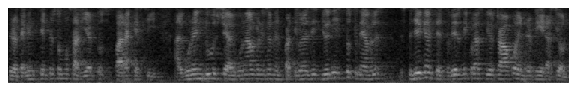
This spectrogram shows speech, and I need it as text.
pero también siempre somos abiertos para que si alguna industria, alguna organización en particular, dice, yo necesito que me hables específicamente de esto, Nicolás, que yo trabajo en refrigeración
